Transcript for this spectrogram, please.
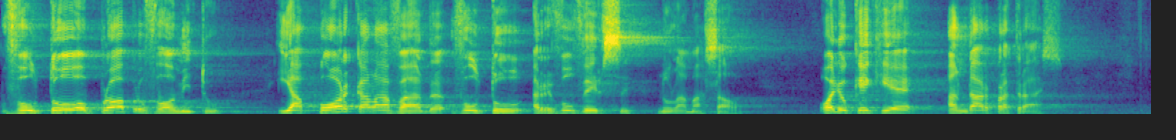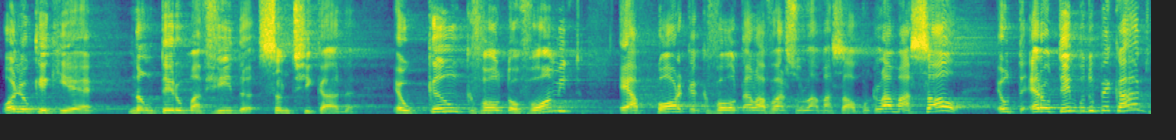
voltou ao próprio vômito, e a porca lavada voltou a revolver-se no lamaçal. Olha o que, que é andar para trás, olha o que, que é não ter uma vida santificada. É o cão que volta ao vômito, é a porca que volta a lavar-se no lamaçal, porque lamaçal é era o tempo do pecado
